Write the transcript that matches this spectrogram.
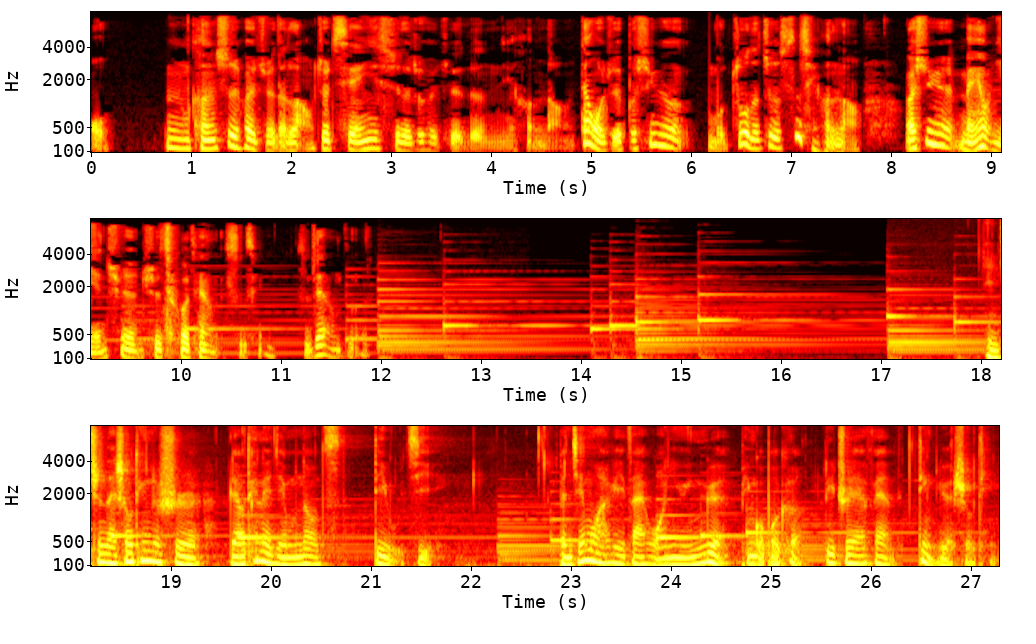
嗯，可能是会觉得老，就潜意识的就会觉得你很老。但我觉得不是因为我做的这个事情很老，而是因为没有年轻人去做这样的事情，是这样子的。你正在收听的是聊天类节目《Notes》第五季。本节目还可以在网易云音乐、苹果播客、荔枝 FM 订阅收听。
